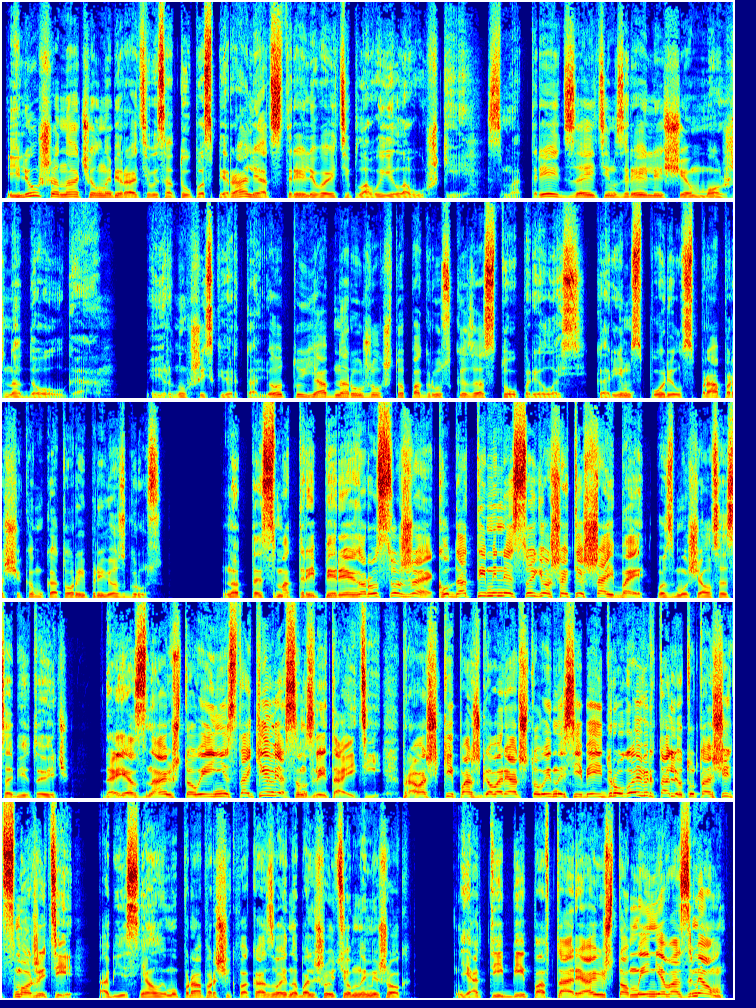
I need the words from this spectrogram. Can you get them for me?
Илюша начал набирать высоту по спирали, отстреливая тепловые ловушки. Смотреть за этим зрелищем можно долго. Вернувшись к вертолету, я обнаружил, что погрузка застопорилась. Карим спорил с прапорщиком, который привез груз. «Но ты смотри, перегруз уже! Куда ты меня суешь эти шайбы?» – возмущался Сабитович. «Да я знаю, что вы и не с таким весом взлетаете. Про ваш экипаж говорят, что вы на себе и другой вертолет утащить сможете», – объяснял ему прапорщик, показывая на большой темный мешок. «Я тебе повторяю, что мы не возьмем!»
